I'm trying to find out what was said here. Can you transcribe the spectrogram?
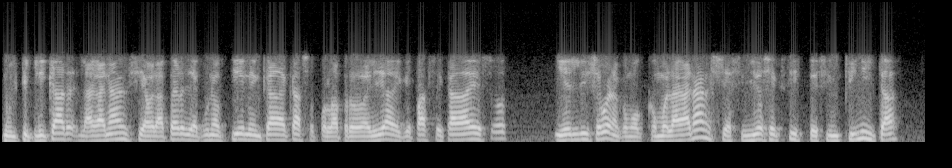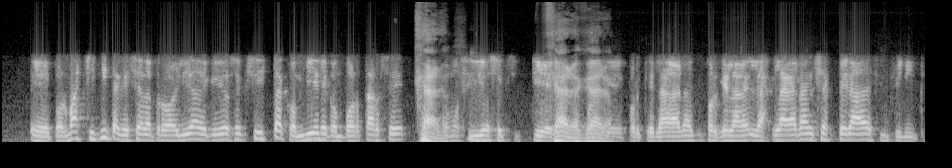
multiplicar la ganancia o la pérdida que uno obtiene en cada caso por la probabilidad de que pase cada eso. Y él dice, bueno, como, como la ganancia, si Dios existe, es infinita, eh, por más chiquita que sea la probabilidad de que Dios exista, conviene comportarse como si Dios existiera. Claro, claro. Porque, la, porque la, ganancia esperada es infinita.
